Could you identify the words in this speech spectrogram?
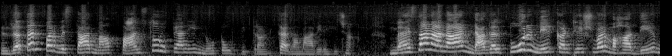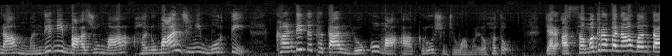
રતનપર વિસ્તારમાં પાંચસો રૂપિયાની નોટો વિતરણ કરવામાં આવી રહી છે. મહેસાણાના નાગલપુર, નીલકંઠેશ્વર મહાદેવના મંદિરની બાજુમાં હનુમાનજીની મૂર્તિ ખંડિત થતા લોકોમાં આક્રોશ જોવા મળ્યો હતો. ત્યારે આ સમગ્ર બનાવ બનતા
